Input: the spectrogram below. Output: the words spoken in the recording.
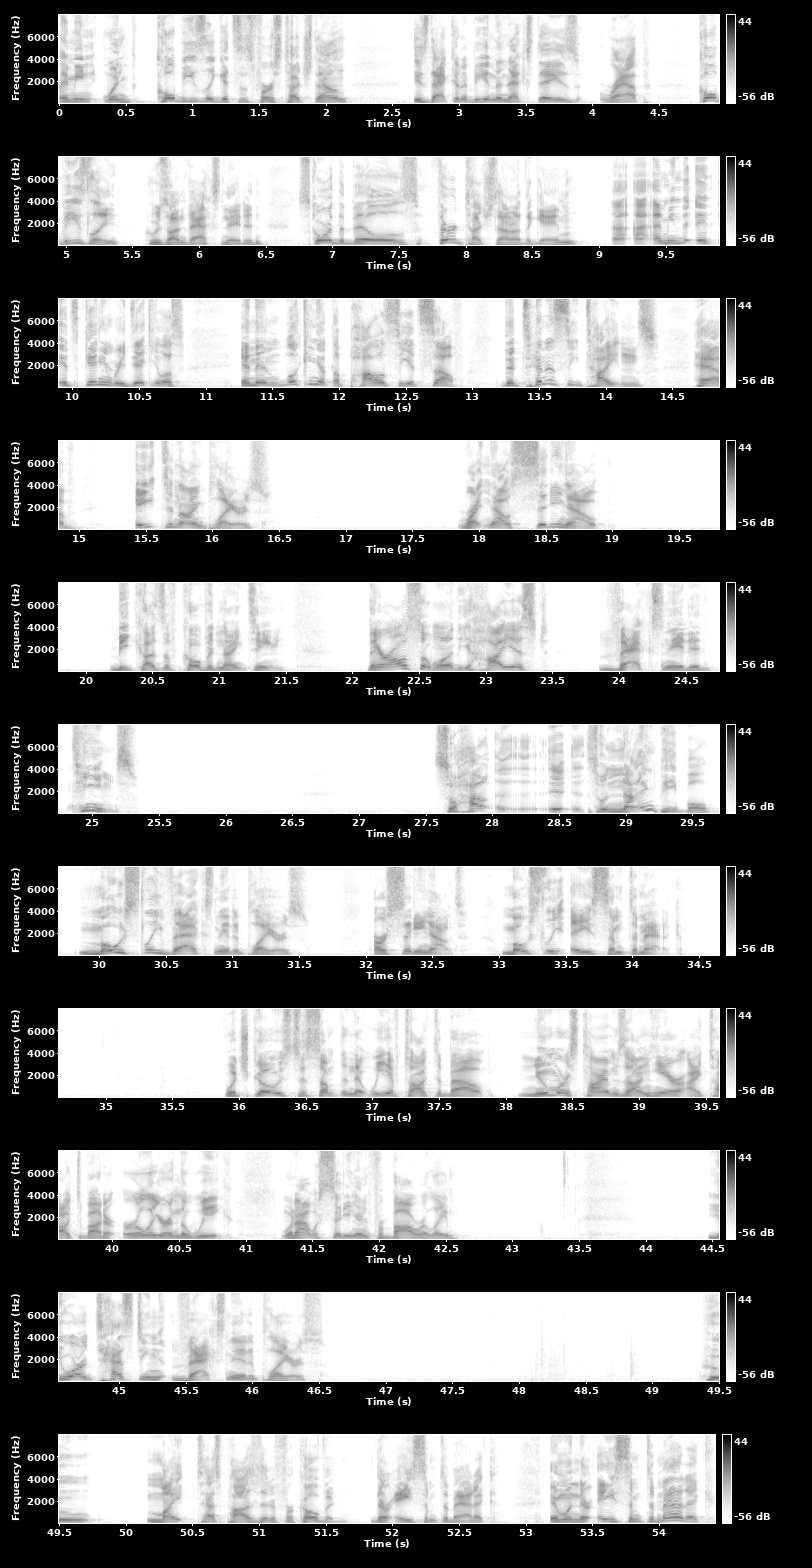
I mean, when Cole Beasley gets his first touchdown, is that going to be in the next day's wrap? Cole Beasley, who's unvaccinated, scored the Bills' third touchdown of the game. I, I mean, it, it's getting ridiculous. And then looking at the policy itself, the Tennessee Titans have eight to nine players right now sitting out because of COVID 19. They are also one of the highest vaccinated teams. So how uh, so nine people, mostly vaccinated players are sitting out, mostly asymptomatic. Which goes to something that we have talked about numerous times on here. I talked about it earlier in the week when I was sitting in for Bauerle. You are testing vaccinated players who might test positive for COVID. They're asymptomatic. And when they're asymptomatic,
